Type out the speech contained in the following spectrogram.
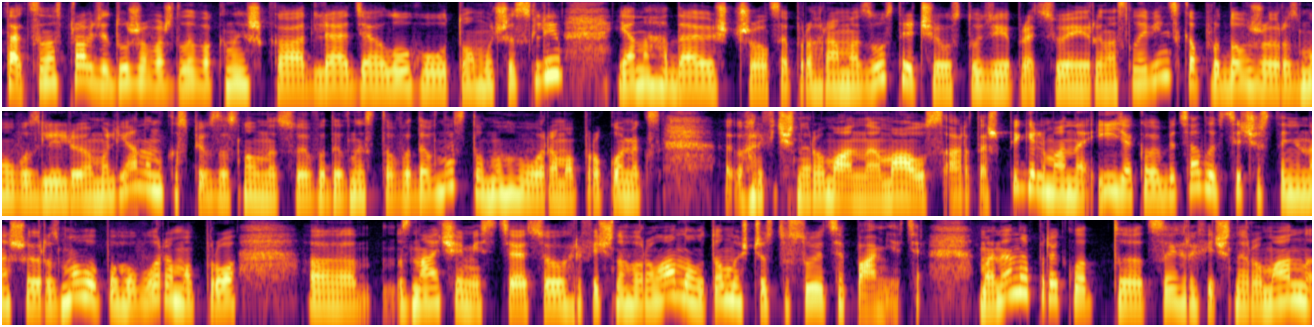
Так, це насправді дуже важлива книжка для діалогу, у тому числі. Я нагадаю, що це програма зустрічі. У студії працює Ірина Славінська. Продовжує розмову з Лілією Мальяненко, співзасновницею видавництва видавництво. Ми говоримо про комікс, е, графічний роман Маус Арта Шпігельмана. І як і обіцяли, в цій частині нашої розмови поговоримо про е, значимість цього графічного роману у тому, що стосується пам'яті. Мене, наприклад, цей графічний роман,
